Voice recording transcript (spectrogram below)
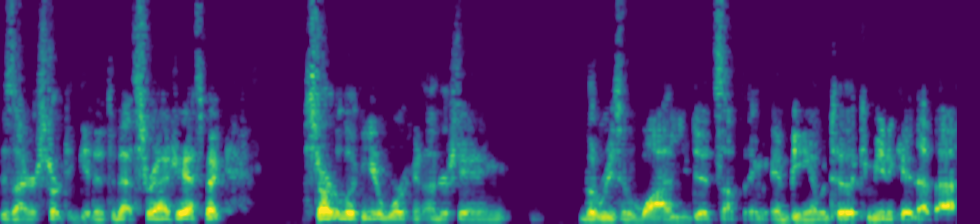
designers start to get into that strategy aspect start looking at work and understanding the reason why you did something and being able to communicate that back.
